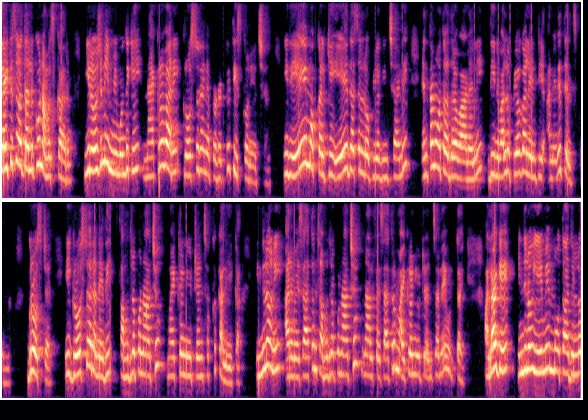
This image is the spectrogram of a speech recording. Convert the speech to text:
రైతు సోదరులకు నమస్కారం. ఈ రోజు నేను మీ ముందుకి నాక్రోవారి క్రోస్టర్ అనే ప్రోడక్ట్ని తీసుకొని వచ్చాను. ఇది ఏ మొక్కలకి ఏ దశల్లో ఉపయోగించాలి ఎంత మోతాదులో వాడాలి దీనివల్ల ఉపయోగాలు ఏంటి అనేది తెలుసుకుందాం. గ్రోస్టర్ ఈ గ్రోస్టర్ అనేది సముద్రపు నాచు మైక్రోన్యూట్రియన్స్ యొక్క కలయిక. ఇందులోని అరవై శాతం సముద్రపు నాచు నలభై శాతం మైక్రోన్యూట్రియన్స్ అనేవి ఉంటాయి. అలాగే ఇందులో ఏమేం మోతాదుల్లో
